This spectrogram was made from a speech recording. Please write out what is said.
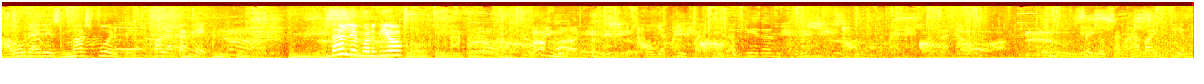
Ahora eres más fuerte. ¡Al ataque! ¡Dale, por Dios! Estoy aquí para curar. Quedan Se nos acaba el tiempo.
